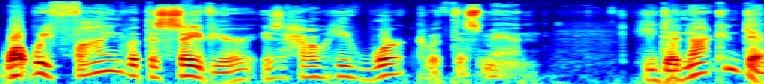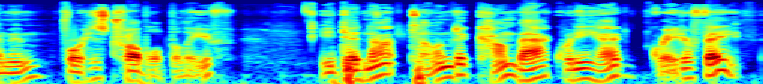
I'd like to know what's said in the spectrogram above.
What we find with the Savior is how he worked with this man. He did not condemn him for his troubled belief. He did not tell him to come back when he had greater faith.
